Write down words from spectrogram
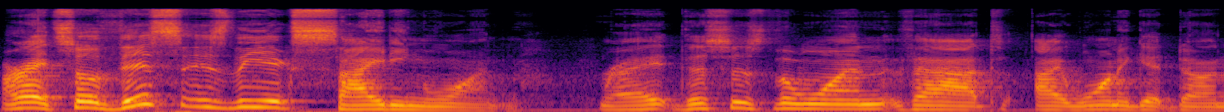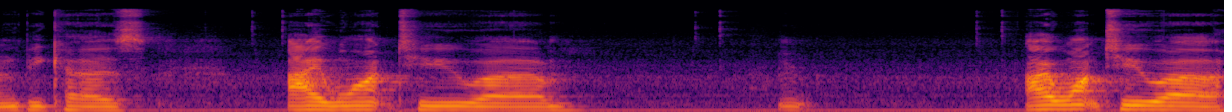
All right, so this is the exciting one, right? This is the one that I want to get done because I want to... Uh, I want to uh,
